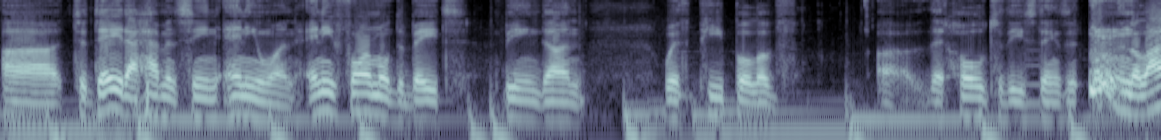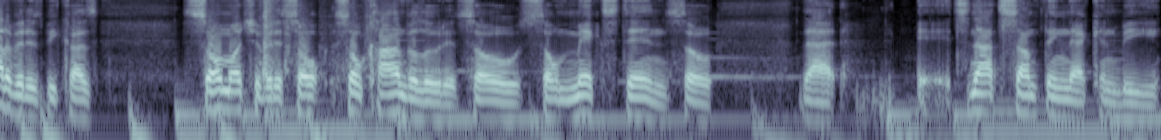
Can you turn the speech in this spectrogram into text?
Uh, to date, I haven't seen anyone, any formal debates being done with people of uh, that hold to these things, and a lot of it is because so much of it is so so convoluted, so so mixed in, so that it's not something that can be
